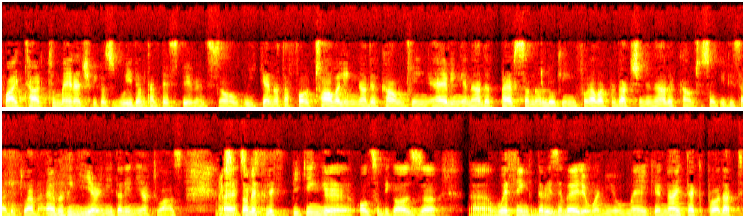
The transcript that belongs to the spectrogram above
quite hard to manage because we don't have the experience. So we cannot afford traveling in another country, having another person looking for our production in another country. So we decided to have everything here in Italy near to us. And honestly speaking, uh, also because uh, we think there is a value when you make a high-tech product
